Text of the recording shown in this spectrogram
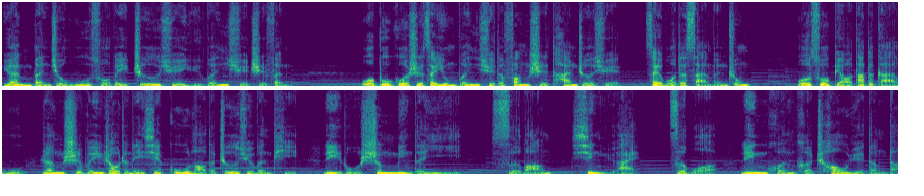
原本就无所谓哲学与文学之分，我不过是在用文学的方式谈哲学。在我的散文中，我所表达的感悟仍是围绕着那些古老的哲学问题，例如生命的意义、死亡、性与爱、自我、灵魂和超越等等。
